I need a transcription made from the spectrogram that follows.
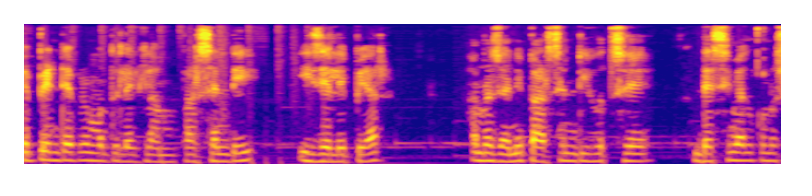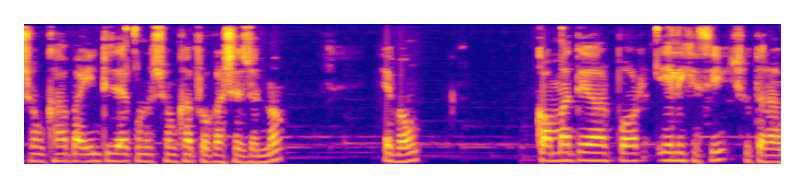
এ প্রিন্ট অ্যাপের মধ্যে লিখলাম পার্সেন্ট ডি ইজিলি পেয়ার আমরা জানি পার্সেন্ট ডি হচ্ছে ডেসিমাল কোনো সংখ্যা বা ইন্টিজার কোনো সংখ্যা প্রকাশের জন্য এবং কমা দেওয়ার পর এ লিখেছি, সুতরাং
